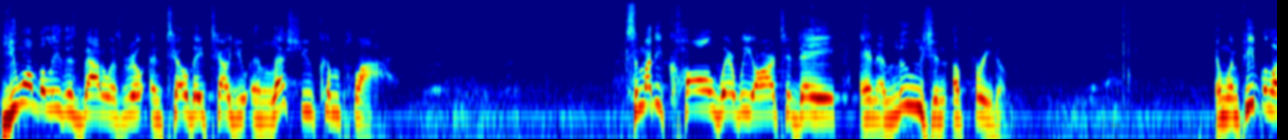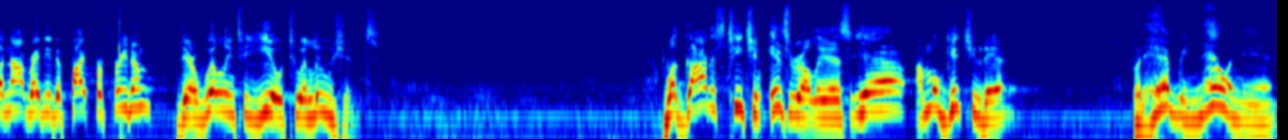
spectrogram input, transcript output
You won't believe this battle is real until they tell you, unless you comply. Somebody call where we are today an illusion of freedom. And when people are not ready to fight for freedom, they're willing to yield to illusions. What God is teaching Israel is, yeah, I'm going to get you there. But every now and then,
